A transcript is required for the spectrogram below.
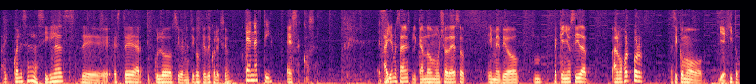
Ay, ¿Cuáles eran las siglas de este artículo cibernético que es de colección? NFT. Esa cosa. Sí. Ayer me estaban explicando mucho de eso y me dio un pequeño sida. A lo mejor por así como viejito.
